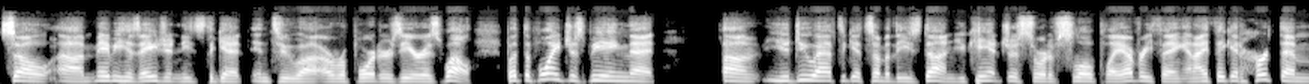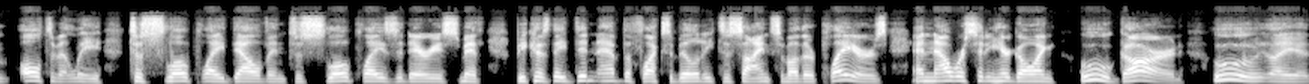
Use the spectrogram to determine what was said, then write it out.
So uh, maybe his agent needs to get into uh, a reporter's ear as well. But the point just being that um, you do have to get some of these done. You can't just sort of slow play everything. And I think it hurt them ultimately to slow play Dalvin, to slow play Za'Darius Smith, because they didn't have the flexibility to sign some other players. And now we're sitting here going, ooh, guard, ooh, like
